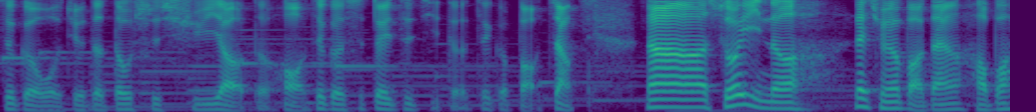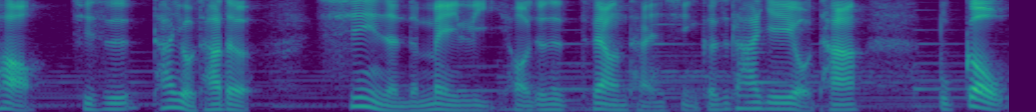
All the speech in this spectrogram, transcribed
这个我觉得都是需要的，哈，这个是对自己的这个保障。那所以呢，类全委保单好不好？其实它有它的吸引人的魅力，哈，就是非常弹性，可是它也有它不够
